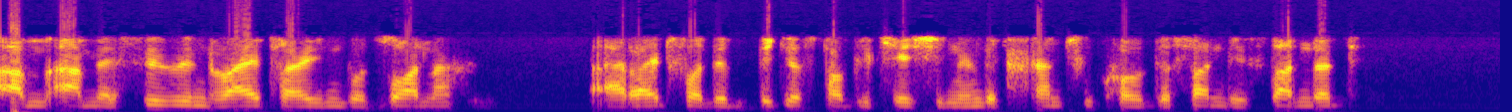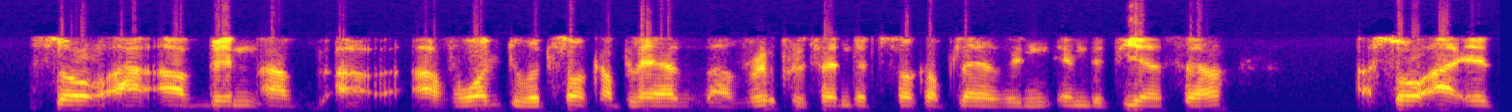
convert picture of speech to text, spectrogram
I'm, I'm a seasoned writer in Botswana. I write for the biggest publication in the country called the Sunday Standard. So I, I've been, I've, I've worked with soccer players. I've represented soccer players in, in the PSL. So I, it's,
